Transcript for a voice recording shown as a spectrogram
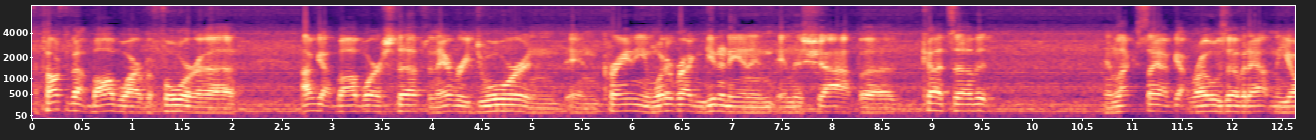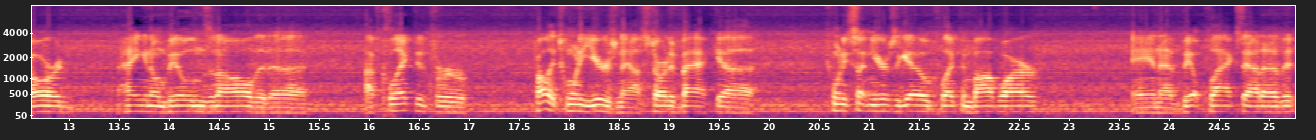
I talked about barbed wire before. Uh, I've got barbed wire stuffed in every drawer and, and cranny and whatever I can get it in in, in this shop. Uh, cuts of it. And like I say, I've got rows of it out in the yard hanging on buildings and all that uh, I've collected for probably 20 years now. Started back uh, 20 something years ago collecting barbed wire and I've built plaques out of it.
